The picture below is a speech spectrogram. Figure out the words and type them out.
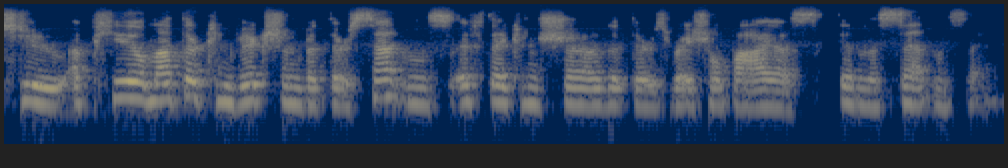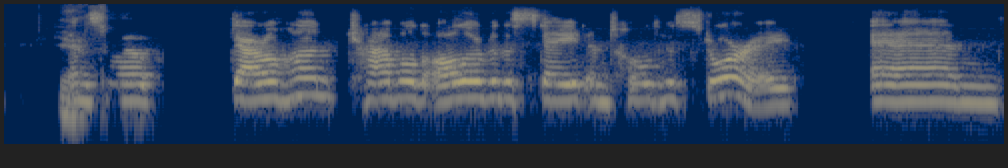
to appeal, not their conviction, but their sentence if they can show that there's racial bias in the sentencing. And so Darryl Hunt traveled all over the state and told his story. And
